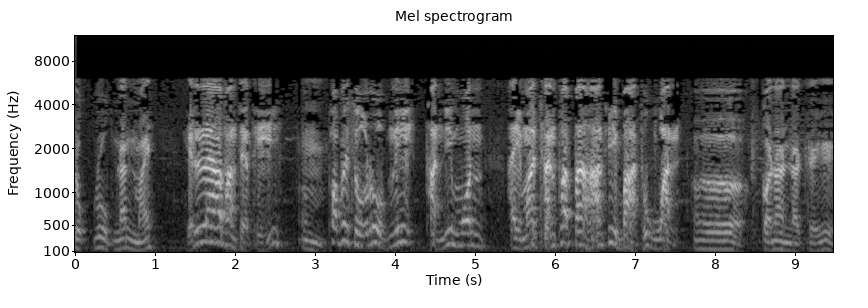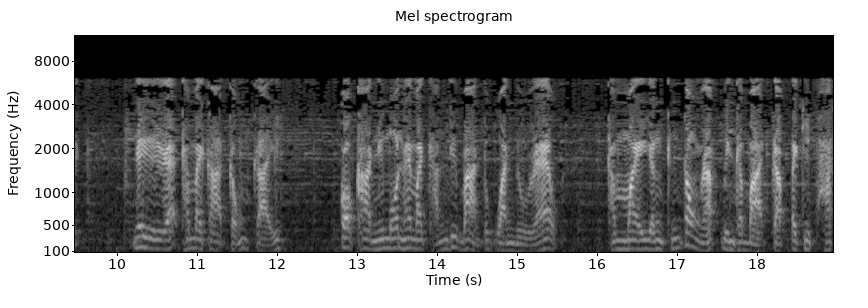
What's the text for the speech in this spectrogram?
ษุรูปนั้นไหม เห็นแล้วท่านเศรษฐี อืมพระภิกษุรูปนี้ท่านนิมนต์ให้มาฉันพัตตาหารที่บ้านทุกวัน เออ ก็นั่นน่ะสินี่แหละทำไมข้าสงสัย ก็ข้านิมนต์ให้มาฉันที่บ้านทุกวันอยู่แล้วทำไมยังถึงต้องรับบิณฑบาตกลับไปที่พัก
